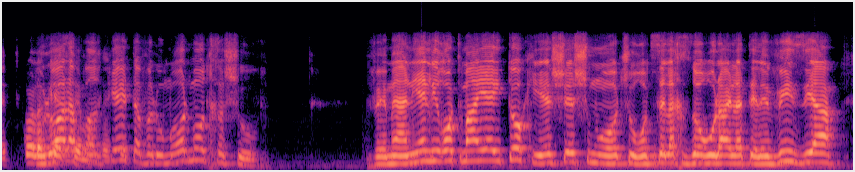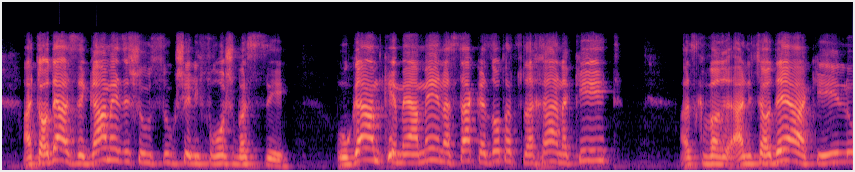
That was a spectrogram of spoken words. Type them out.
את כל הוא לא על הפרקט, אבל הוא מאוד מאוד חשוב. ומעניין לראות מה יהיה איתו, כי יש שמועות שהוא רוצה לחזור אולי לטלוויזיה. אתה יודע, זה גם איזשהו סוג של לפרוש בשיא. הוא גם כמאמן עשה כזאת הצלחה ענקית, אז כבר, אני, אתה יודע, כאילו,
